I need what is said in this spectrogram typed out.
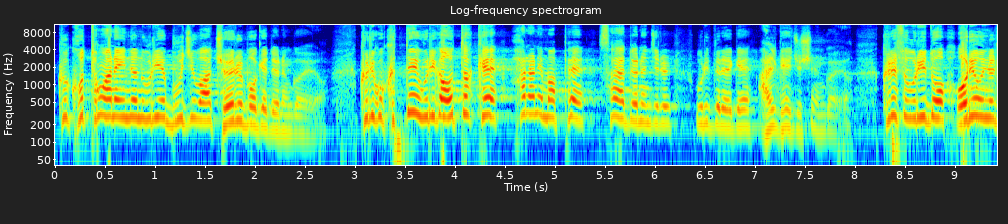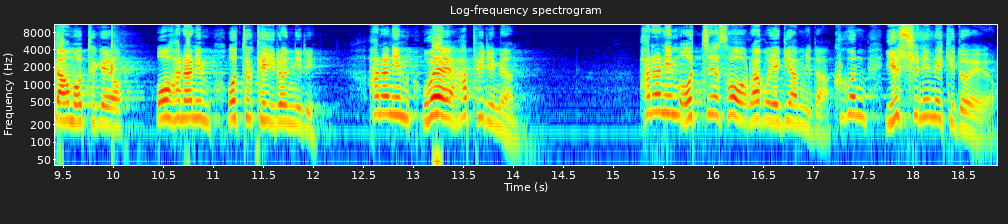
그 고통 안에 있는 우리의 무지와 죄를 보게 되는 거예요. 그리고 그때 우리가 어떻게 하나님 앞에 서야 되는지를 우리들에게 알게 해주시는 거예요. 그래서 우리도 어려운 일 당하면 어떻게 해요? 어, 하나님, 어떻게 이런 일이? 하나님 왜 하필이면? 하나님 어째서 라고 얘기합니다. 그건 예수님의 기도예요.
